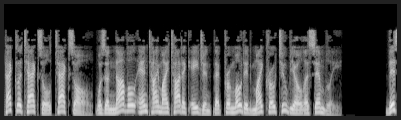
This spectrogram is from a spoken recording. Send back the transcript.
Paclitaxel Taxol was a novel antimitotic agent that promoted microtubule assembly. This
